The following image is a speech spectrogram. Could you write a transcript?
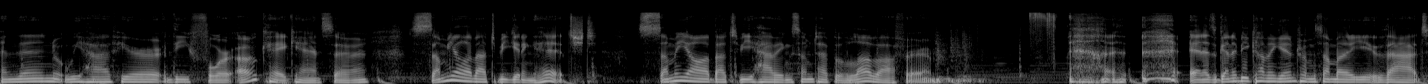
And then we have here the four. Okay, Cancer. Some of y'all about to be getting hitched. Some of y'all about to be having some type of love offer. and it's going to be coming in from somebody that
